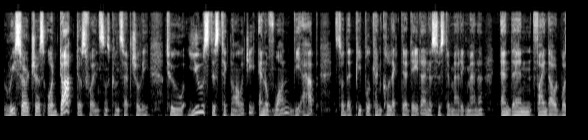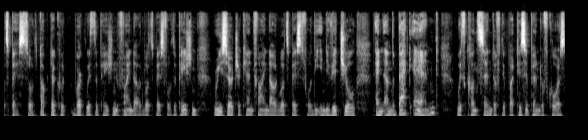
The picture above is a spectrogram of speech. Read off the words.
researchers or doctors, for instance, conceptually, to use this technology, N of one, the app, so that people can collect their data in a systematic manner and then find out what's best. So a doctor could work with the patient to find out what's best for the patient. Researcher can find out what's best for the individual. And on the back end, with consent of the participant, of course,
